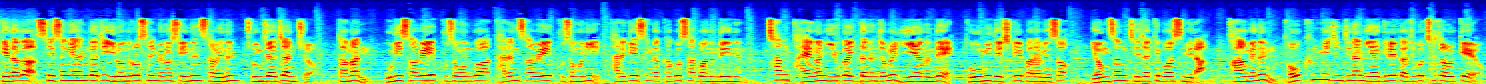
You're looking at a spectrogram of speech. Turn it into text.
게다가 세상의 한 가지 이론으로 설명할 수 있는 사회는 존재하지 않죠. 다만 우리 사회의 구성원과 다른 사회의 구성원이 다르게 생각하고 사고하는 데에는 참 다양한 이유가 있다는 점을 이해하는데 도움이 되시길 바라면서 영상 제작해 보았습니다. 다음에는 더욱 흥미진진한 이야기를 가지고 찾아올게요.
